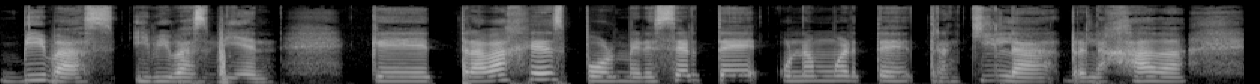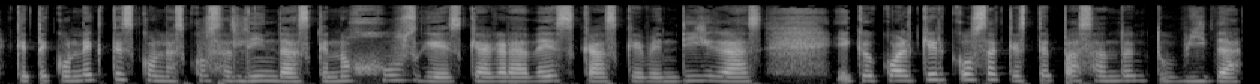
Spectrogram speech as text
vivas y vivas bien, que trabajes por merecerte una muerte tranquila, relajada, que te conectes con las cosas lindas, que no juzgues, que agradezcas, que bendigas y que cualquier cosa que esté pasando en tu vida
